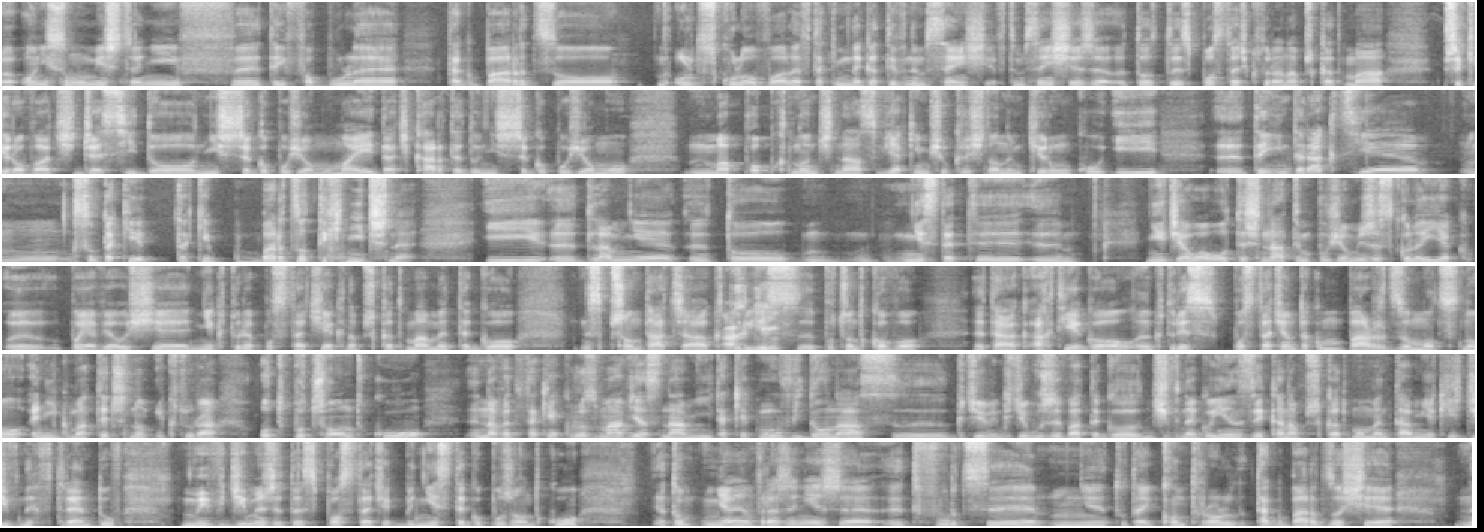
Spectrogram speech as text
e, oni są umieszczeni w tej fabule tak bardzo oldschoolowo, ale w takim negatywnym sensie. W tym sensie, że to, to jest postać, która na przykład ma przekierować Jessie do niższego poziomu, ma jej dać kartę do niższego poziomu, ma popchnąć nas w jakimś określonym kierunku i e, te interakcje są takie, takie bardzo techniczne i dla mnie to mm, niestety nie działało też na tym poziomie, że z kolei jak pojawiały się niektóre postacie, jak na przykład mamy tego sprzątacza, który Achti. jest początkowo, tak, Achtiego, który jest postacią taką bardzo mocno enigmatyczną i która od początku, nawet tak jak rozmawia z nami, tak jak mówi do nas, gdzie, gdzie używa tego dziwnego języka, na przykład momentami jakichś dziwnych wtrętów, my widzimy, że to jest postać jakby nie z tego porządku, to miałem wrażenie, że twórcy mm, tutaj kontrol tak bardzo się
